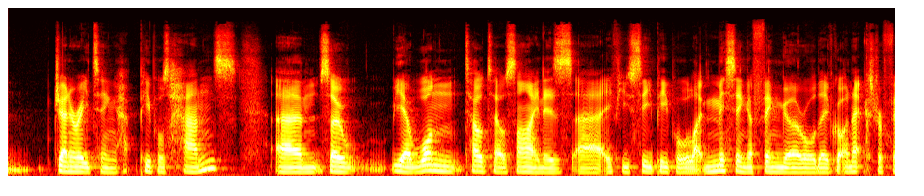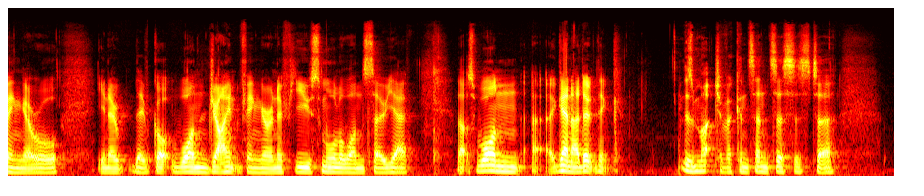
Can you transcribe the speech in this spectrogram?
generating people's hands. Um, so yeah, one telltale sign is uh, if you see people like missing a finger or they've got an extra finger or you know they've got one giant finger and a few smaller ones. So yeah, that's one. Uh, again, I don't think there's much of a consensus as to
